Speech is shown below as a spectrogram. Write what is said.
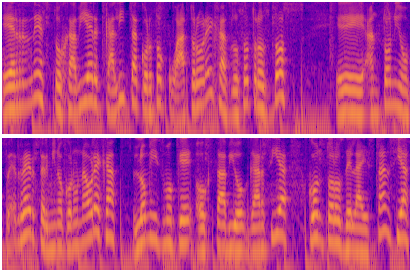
Ernesto Javier Calita cortó cuatro orejas, los otros dos. Eh, Antonio Ferrer terminó con una oreja, lo mismo que Octavio García con toros de la estancia,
